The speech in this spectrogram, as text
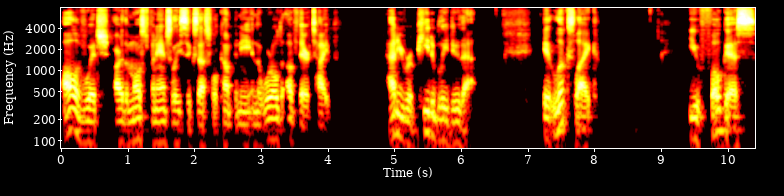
all of which are the most financially successful company in the world of their type? How do you repeatably do that? It looks like you focus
